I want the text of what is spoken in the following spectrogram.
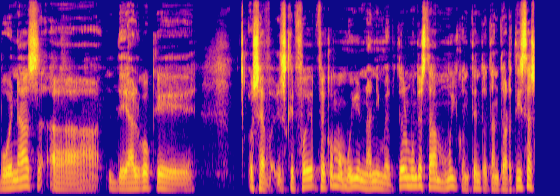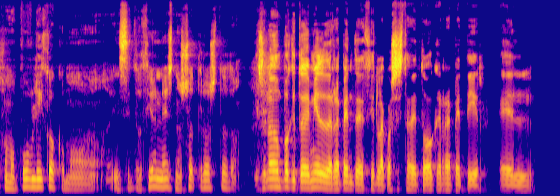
buenas uh, de algo que o sea, es que fue, fue como muy unánime. Todo el mundo estaba muy contento, tanto artistas como público, como instituciones, nosotros, todo. ¿Y eso no da un poquito de miedo de repente decir la cosa está de todo que repetir el,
